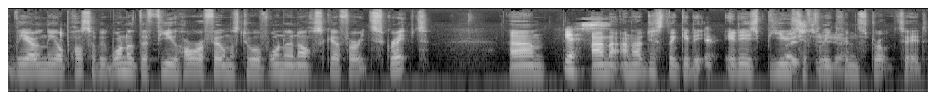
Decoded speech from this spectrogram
The only, or possibly one of the few horror films to have won an Oscar for its script. Um, Yes. and and I just think it it is beautifully yeah. constructed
